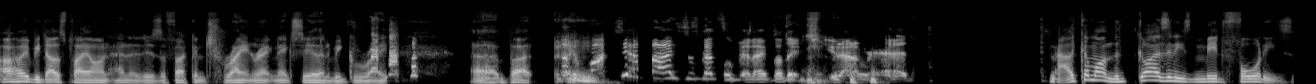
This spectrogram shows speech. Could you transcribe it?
I hope he does play on, and it is a fucking train wreck next year. That'd be great. uh, but Watch your eyes just got so bad. I thought they'd shoot out of her head. no, come on, the guy's in his mid forties.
